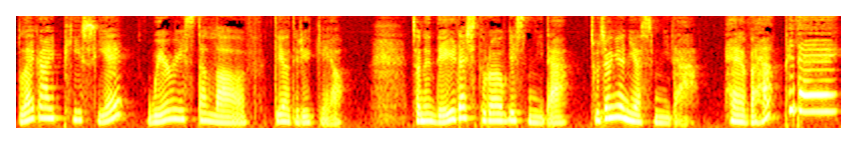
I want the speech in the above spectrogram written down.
Black Eyed Peas의 Where is the Love 띄워드릴게요. 저는 내일 다시 돌아오겠습니다. 조정현이었습니다. Have a happy day!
